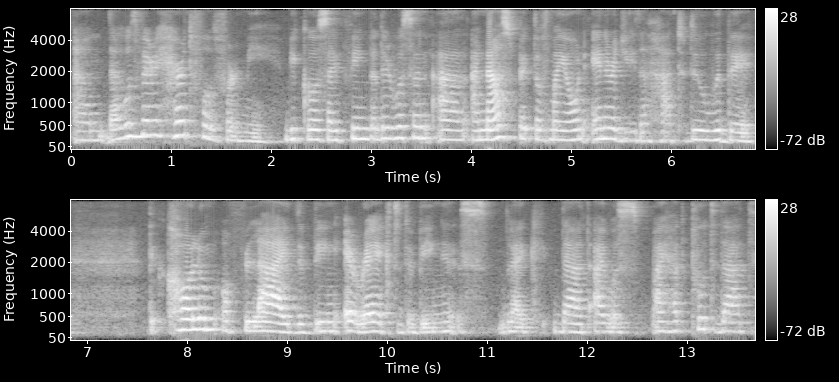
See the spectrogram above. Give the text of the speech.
and that was very hurtful for me because I think that there was an uh, an aspect of my own energy that had to do with the the column of light, the being erect, the being like that. I was I had put that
